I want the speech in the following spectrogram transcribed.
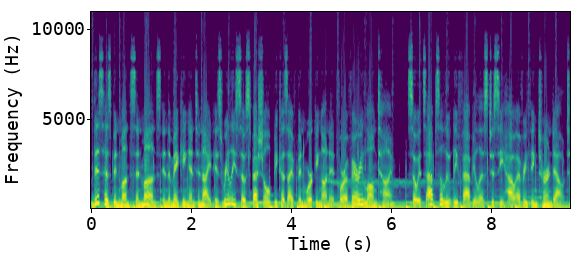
This has been months and months in the making and tonight is really so special because I've been working on it for a very long time, so it's absolutely fabulous to see how everything turned out.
